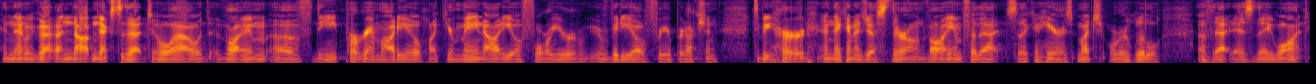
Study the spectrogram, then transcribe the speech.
And then we've got a knob next to that to allow the volume of the program audio, like your main audio for your, your video for your production, to be heard. And they can adjust their own volume for that so they can hear as much or a little of that as they want.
